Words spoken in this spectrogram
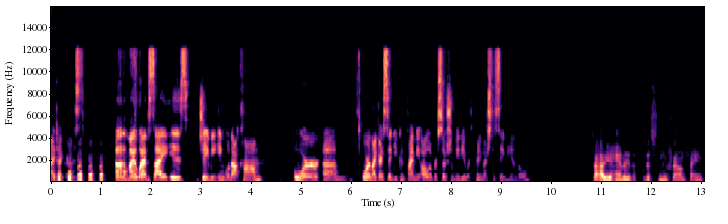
I digress. uh, my website is jamieingle.com. Or, um, or like I said, you can find me all over social media with pretty much the same handle. So, how do you handle the, this newfound fame?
